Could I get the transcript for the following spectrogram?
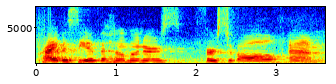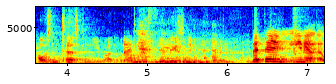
privacy of the homeowners, first of all. Um, I wasn't testing you, by the way, I'm on just your reasoning. But then, you know,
